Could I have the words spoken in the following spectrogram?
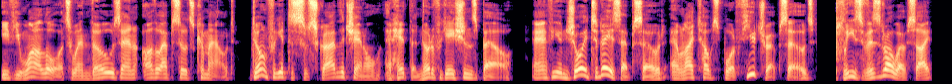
If you want alerts when those and other episodes come out, don't forget to subscribe to the channel and hit the notifications bell. And if you enjoyed today's episode and would like to help support future episodes, please visit our website,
